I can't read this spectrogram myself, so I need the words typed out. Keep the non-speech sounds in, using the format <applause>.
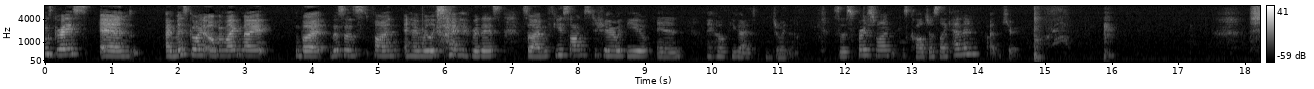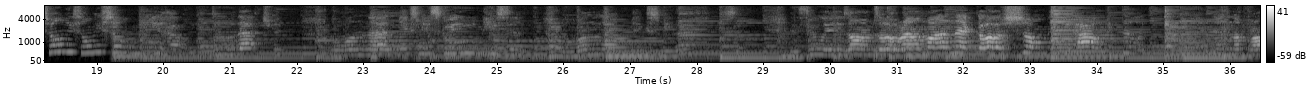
name's Grace, and I miss going to open mic night, but this is fun, and I'm really <laughs> excited for this. So I have a few songs to share with you, and I hope you guys enjoy them. So this first one is called Just Like Heaven by The Cure. <clears throat> show me, show me, show me.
